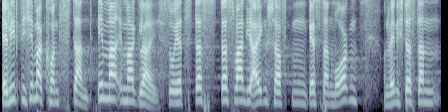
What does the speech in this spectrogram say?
Er liebt dich immer konstant, immer, immer gleich. So, jetzt, das, das waren die Eigenschaften gestern Morgen. Und wenn ich das dann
